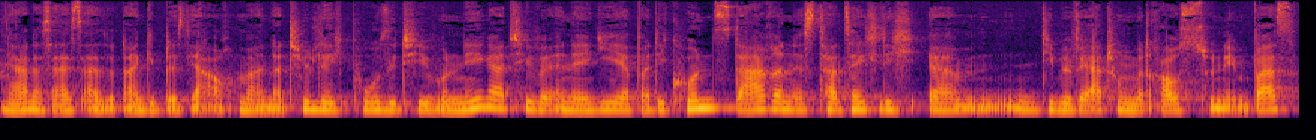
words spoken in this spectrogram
Ja, das heißt also, da gibt es ja auch mal natürlich positive und negative Energie, aber die Kunst darin ist tatsächlich ähm, die Bewertung mit rauszunehmen, was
